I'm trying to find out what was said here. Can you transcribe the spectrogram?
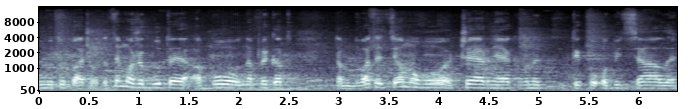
будуть виплачувати. Це може бути або, наприклад, там 27 червня, як вони типу обіцяли,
